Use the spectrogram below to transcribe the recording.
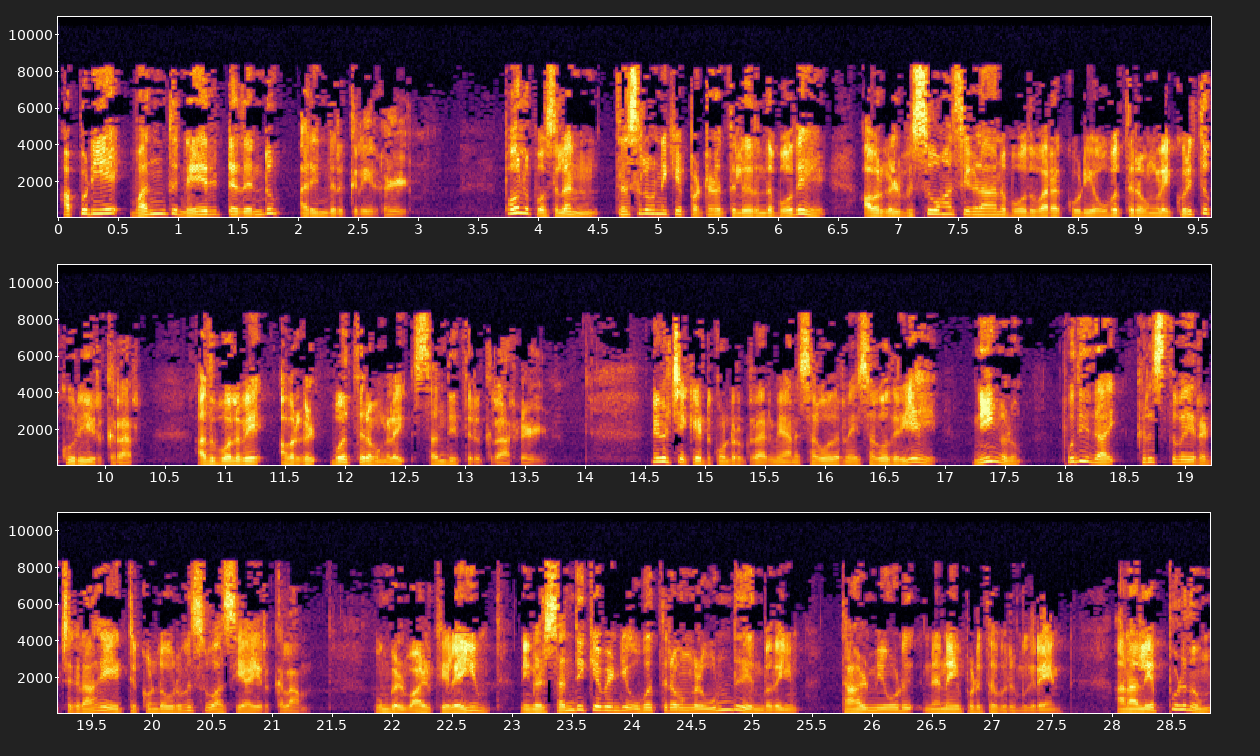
அப்படியே வந்து நேரிட்டதென்றும் அறிந்திருக்கிறீர்கள். போலபோசலன் தெசலோனிக்கை பட்டணத்தில் இருந்தபோதே அவர்கள் விசுவாசிகளான போது வரக்கூடிய உபத்திரவங்களை குறித்து கூறியிருக்கிறார். அதுபோலவே அவர்கள் உபத்திரவங்களை சந்தித்திருக்கிறார்கள். நிகழ்ச்சியை கேட்டுக்கொண்டிருக்கிற அருமையான சகோதரனை சகோதரியே நீங்களும் புதிதாய் கிறிஸ்துவை ரட்சகராக ஏற்றுக்கொண்ட ஒரு விசுவாசியாயிருக்கலாம். உங்கள் வாழ்க்கையிலேயும் நீங்கள் சந்திக்க வேண்டிய உபத்திரவங்கள் உண்டு என்பதையும் தாழ்மையோடு நினைவுபடுத்த விரும்புகிறேன். ஆனால் எப்பொழுதும்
